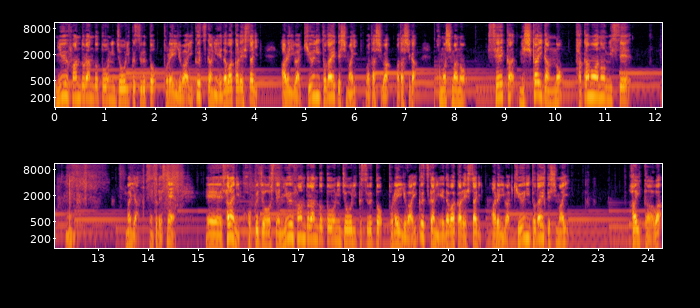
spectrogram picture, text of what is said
ニューファンドランド島に上陸するとトレイルはいくつかに枝分かれしたり、あるいは急に途絶えてしまい、私は、私がこの島の西西海岸の高輪の密生、ん？まあいいや、えっとですね、えー、さらに北上してニューファンドランド島に上陸するとトレイルはいくつかに枝分かれしたり、あるいは急に途絶えてしまい、ハイカーは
